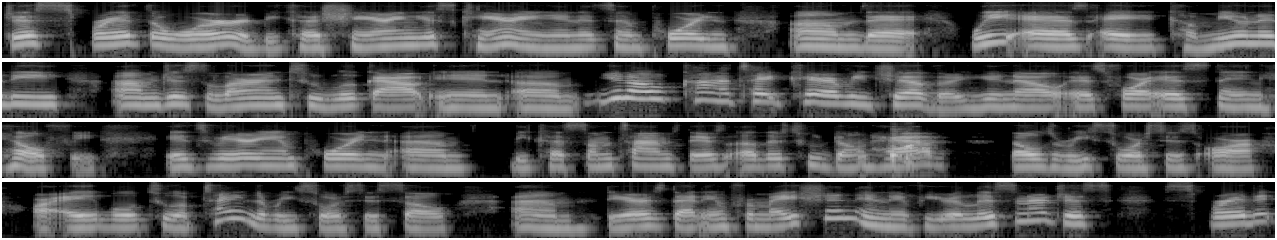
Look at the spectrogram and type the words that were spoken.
just spread the word because sharing is caring. And it's important um, that we as a community um, just learn to look out and, um, you know, kind of take care of each other, you know, as far as staying healthy. It's very important um, because sometimes there's others who don't have those resources or are able to obtain the resources. So um, there's that information. And if you're a listener, just spread it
